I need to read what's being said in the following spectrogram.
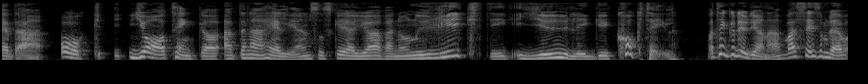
fredag och jag tänker att den här helgen så ska jag göra någon riktig julig cocktail. Vad tänker du Diana? Vad sägs om det?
